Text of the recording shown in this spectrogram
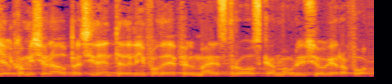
Y el comisionado presidente del InfoDef, el maestro Oscar Mauricio Guerra Fort.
